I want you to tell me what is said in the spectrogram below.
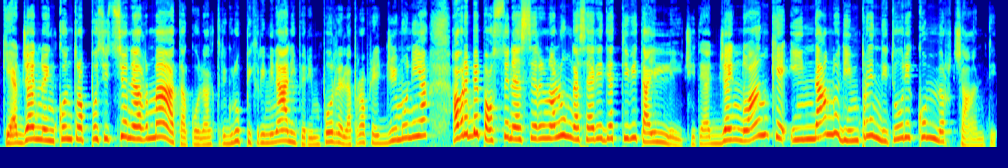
che agendo in contrapposizione armata con altri gruppi criminali per imporre la propria egemonia, avrebbe posto in essere una lunga serie di attività illecite, agendo anche in danno di imprenditori e commercianti,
